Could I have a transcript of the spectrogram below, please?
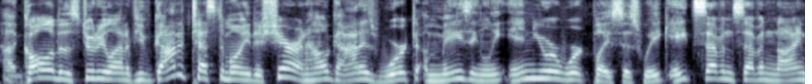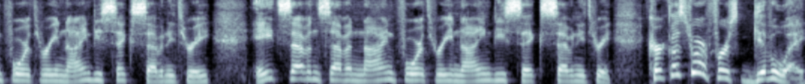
Uh, call into the studio line if you've got a testimony to share on how God has worked amazingly in your workplace this week. 877 943 9673. 877 943 9673. Kirk, let's do our first giveaway.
